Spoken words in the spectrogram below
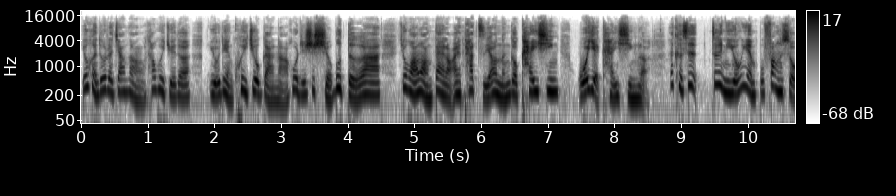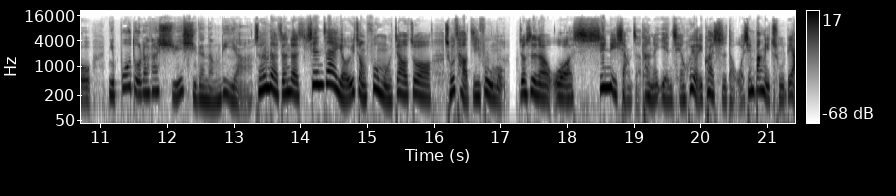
有很多的家长他会觉得有点愧疚感啊，或者是舍不得啊，就往往带了哎，他只要能够开心，我也开。心了，那可是这个你永远不放手，你剥夺了他学习的能力啊！真的，真的，现在有一种父母叫做除草机父母，就是呢，我心里想着，可能眼前会有一块石头，我先帮你除掉；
